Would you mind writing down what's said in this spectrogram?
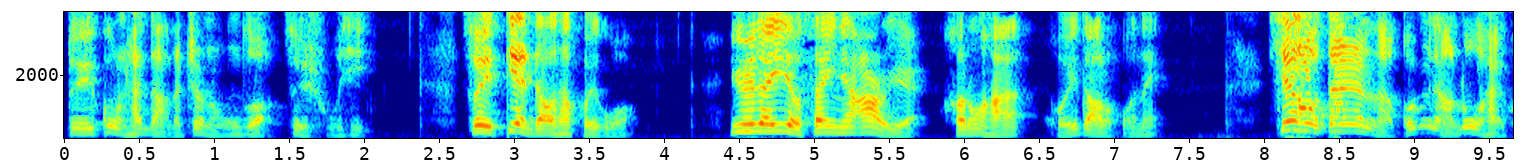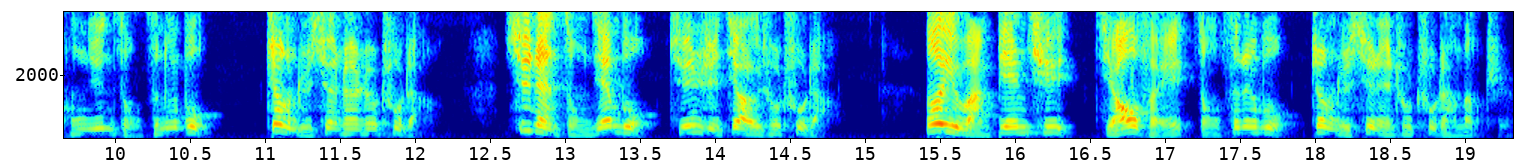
对于共产党的政治工作最熟悉，所以电召他回国。于是，在1931年2月，贺龙涵回到了国内，先后担任了国民党陆海空军总司令部政治宣传处处长、训练总监部军事教育处处长、鄂豫皖边区剿匪总司令部政治训练处处长等职。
